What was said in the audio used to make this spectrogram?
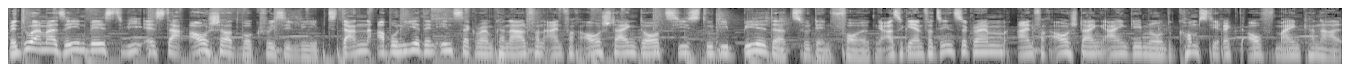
Wenn du einmal sehen willst, wie es da ausschaut, wo Chrissy lebt, dann abonniere den Instagram-Kanal von Einfach Aussteigen. Dort siehst du die Bilder zu den Folgen. Also geh einfach zu Instagram, Einfach Aussteigen eingeben und du kommst direkt auf meinen Kanal.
